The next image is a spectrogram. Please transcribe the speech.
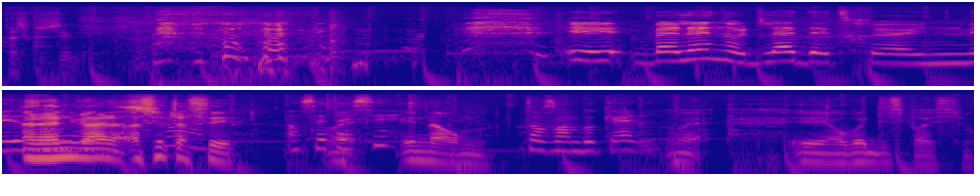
Parce que c'est bon. Et baleine, au-delà d'être euh, une maison. Un animal, un cétacé. Un cétacé Ouais, énorme. Dans un bocal. Ouais. Et en voie de disparition.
